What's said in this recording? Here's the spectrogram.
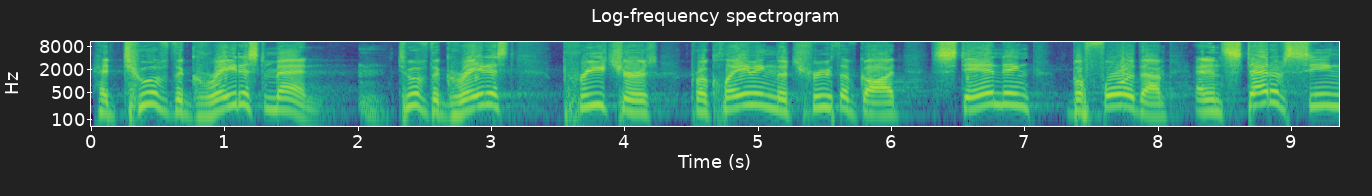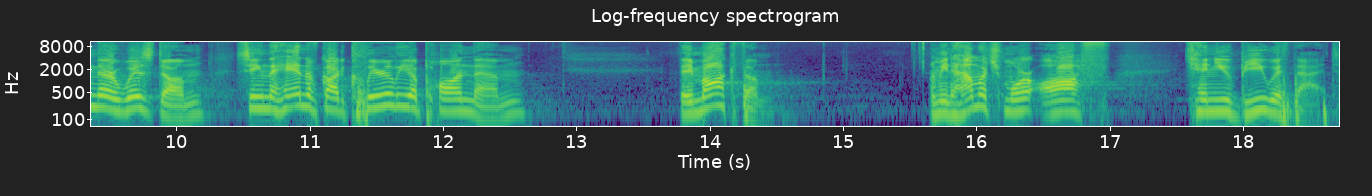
had two of the greatest men, two of the greatest preachers proclaiming the truth of God standing before them, and instead of seeing their wisdom, seeing the hand of God clearly upon them, they mock them. I mean, how much more off can you be with that?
